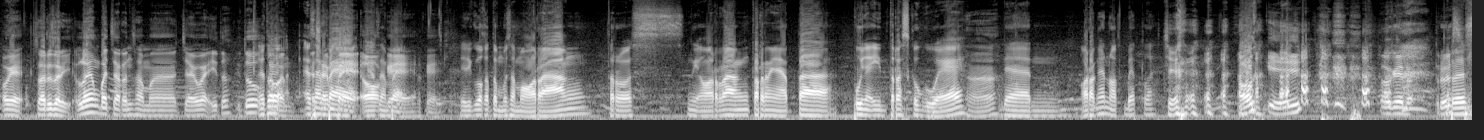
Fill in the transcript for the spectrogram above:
Oke, sorry sorry. Lo yang pacaran sama cewek itu itu, itu kapan? SMP, Oke, SMP. oke. Jadi gue ketemu sama orang, terus nih orang ternyata punya interest ke gue Hah? dan orangnya not bad lah. Oke. Oke, no. terus, terus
